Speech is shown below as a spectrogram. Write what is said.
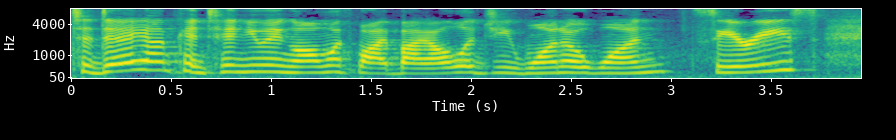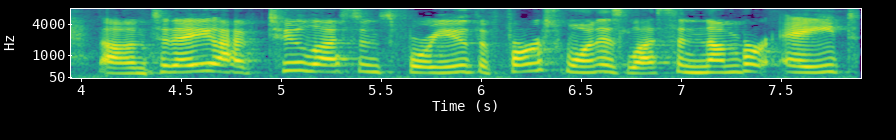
Today I'm continuing on with my Biology 101 series. Um, today I have two lessons for you. The first one is lesson number eight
